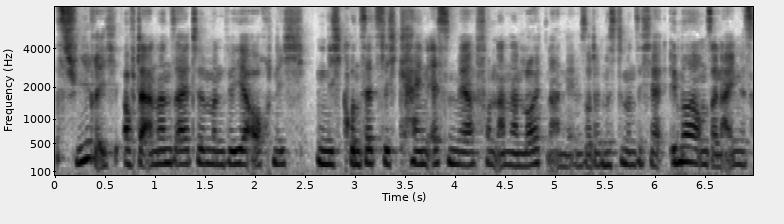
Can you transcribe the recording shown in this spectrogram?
ist schwierig. Auf der anderen Seite, man will ja auch nicht, nicht grundsätzlich kein Essen mehr von anderen Leuten annehmen. So, da müsste man sich ja immer um sein eigenes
